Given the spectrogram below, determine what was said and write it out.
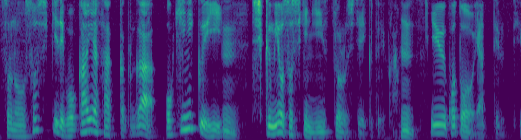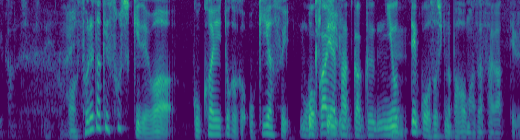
その組織で誤解や錯覚が起きにくいうん。仕組みを組織にインストールしていくというか、うん。いうことをやってるっていう感じですね。はい。あそれだけ組織では誤解とかが起きやすい。誤解や錯覚によってこう組織のパフォーマンスが下がってるっ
